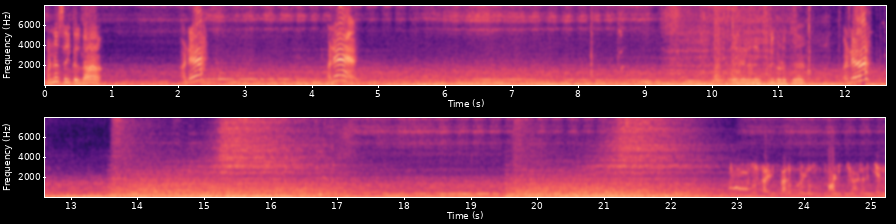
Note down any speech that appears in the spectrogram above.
அண்ணன் சைக்கிள் தான். அண்ணே! அண்ணே! சைக்கிள் இப்படி கிடக்கு. கருக்கொள்ளும் வாடிக்கையாளர் எண்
